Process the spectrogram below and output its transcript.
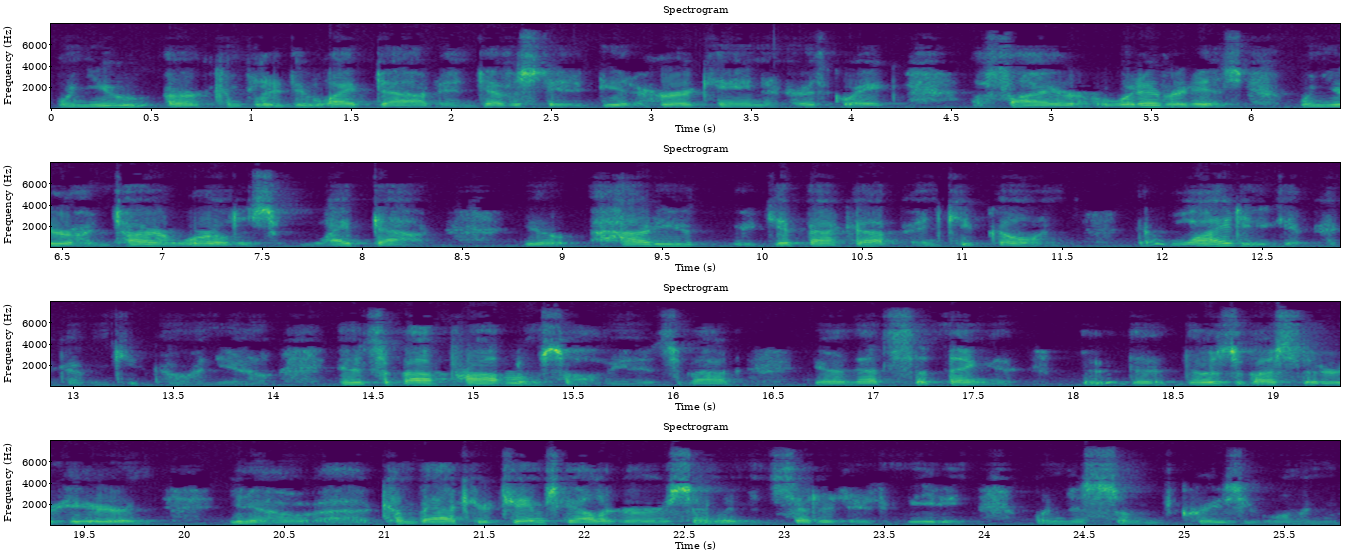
When you are completely wiped out and devastated, be it a hurricane, an earthquake, a fire, or whatever it is, when your entire world is wiped out, you know, how do you get back up and keep going? Why do you get back up and keep going? You know, and it's about problem solving. It's about, you know, that's the thing. The, the, those of us that are here and, you know, uh, come back here. James Gallagher, our assemblyman, said it at a meeting when this some crazy woman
